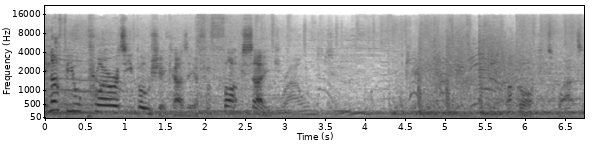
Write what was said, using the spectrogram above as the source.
Enough of your priority bullshit, Kazuya, for fuck's sake. Fuck off, twat.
